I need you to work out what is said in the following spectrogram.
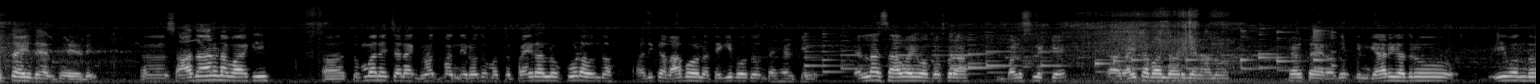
ಉದ್ದ ಇದೆ ಅಂತ ಹೇಳಿ. ಸಾಧಾರಣವಾಗಿ ತುಂಬಾ ಚೆನ್ನಾಗಿ ಗ್ರೋತ್ ಬಂದಿರೋದು ಮತ್ತು ಪೈರಲ್ಲೂ ಕೂಡ ಒಂದು ಅಧಿಕ ಲಾಭವನ್ನು ತೆಗಿಬೋದು ಅಂತ ಹೇಳ್ತೀನಿ. ಎಲ್ಲ ಸಾವಯವ ಗೊಬ್ಬರ ಬಳಸಲಿಕ್ಕೆ ರೈತ ಬಾಂಧವರಿಗೆ ನಾನು ಹೇಳ್ತಾ ಇರೋದು, ನಿಮ್ಗೆ ಯಾರಿಗಾದರೂ ಈ ಒಂದು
